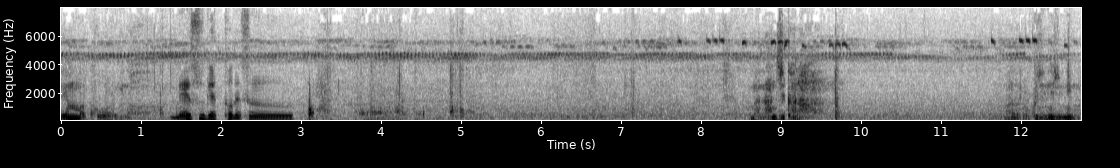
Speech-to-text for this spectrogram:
エンマコオロギのメスゲットです。今何時かな。まだ6時22分。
